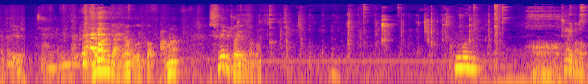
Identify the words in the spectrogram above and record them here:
약간 이렇게 잘 논다. 아무나 하는 게 아니라고 이거 아무나 스냅이 줘야 된다고. 준호 이거 너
